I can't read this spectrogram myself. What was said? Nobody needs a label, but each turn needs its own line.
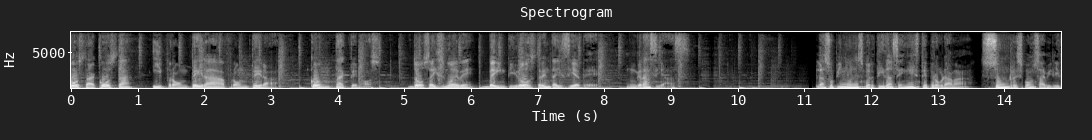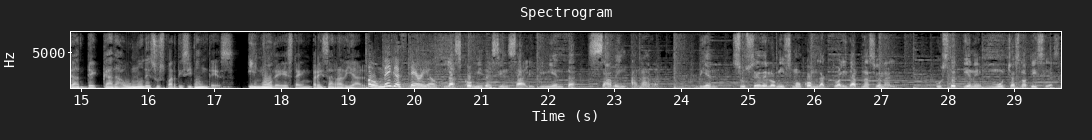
costa a costa y frontera a frontera. Contáctenos 269-2237. Gracias. Las opiniones vertidas en este programa son responsabilidad de cada uno de sus participantes y no de esta empresa radial.
Omega Stereo.
Las comidas sin sal y pimienta saben a nada. Bien, sucede lo mismo con la actualidad nacional. Usted tiene muchas noticias.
